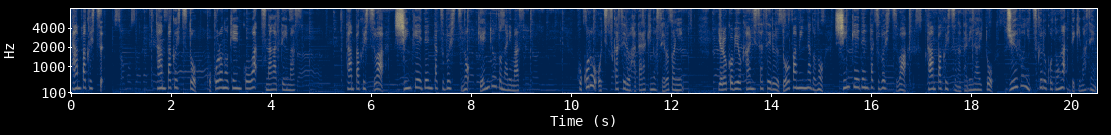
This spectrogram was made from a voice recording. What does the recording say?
タンパク質タンパク質と心の健康はつながっています。タンパク質は神経伝達物質の原料となります。心を落ち着かせる働きのセロトニン。喜びを感じさせるドーパミンなどの神経伝達物質はタンパク質が足りないと十分に作ることができません。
